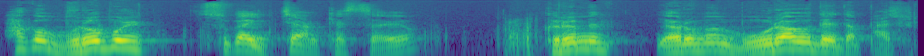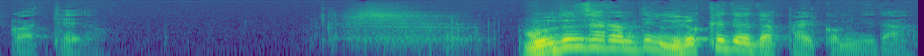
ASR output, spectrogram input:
하고 물어볼 수가 있지 않겠어요? 그러면 여러분 뭐라고 대답하실 것 같아요? 모든 사람들이 이렇게 대답할 겁니다.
